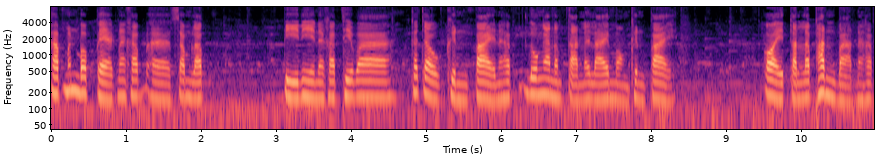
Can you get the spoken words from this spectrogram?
ครับมันบ่แปลกนะครับสำหรับปีนี้นะครับที่ว่าข้าเจ้าขึ้นป้ายนะครับโรงงานน้ำตาลหลายๆมองขึ้นป้ายอ้อยตันละพันบาทนะครับ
